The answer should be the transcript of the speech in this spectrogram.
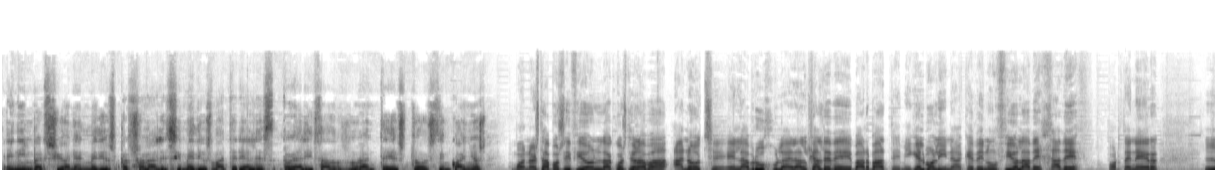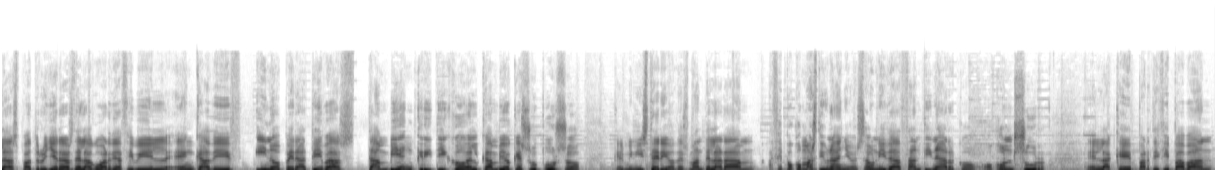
en inversión en medios personales y medios materiales realizados durante estos cinco años. Bueno, esta posición la cuestionaba anoche en la brújula el alcalde de Barbate, Miguel Molina, que denunció la dejadez por tener las patrulleras de la Guardia Civil en Cádiz inoperativas. También criticó el cambio que supuso que el Ministerio desmantelara hace poco más de un año esa unidad antinarco o CONSUR en la que participaban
